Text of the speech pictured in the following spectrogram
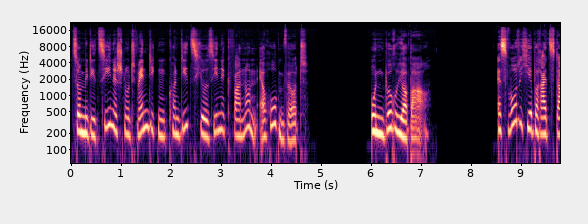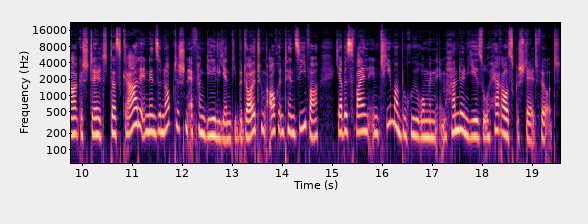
zur medizinisch notwendigen Conditio sine qua non erhoben wird? Unberührbar. Es wurde hier bereits dargestellt, dass gerade in den synoptischen Evangelien die Bedeutung auch intensiver, ja bisweilen intimer Berührungen im Handeln Jesu herausgestellt wird.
